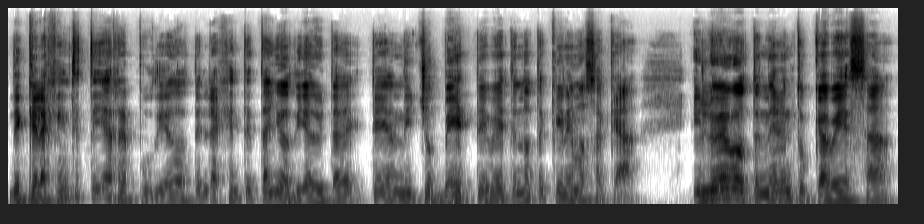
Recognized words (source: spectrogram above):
de que la gente te haya repudiado, la gente te haya odiado y te, hayan dicho, vete, vete, no te queremos acá. Y luego tener en tu cabeza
